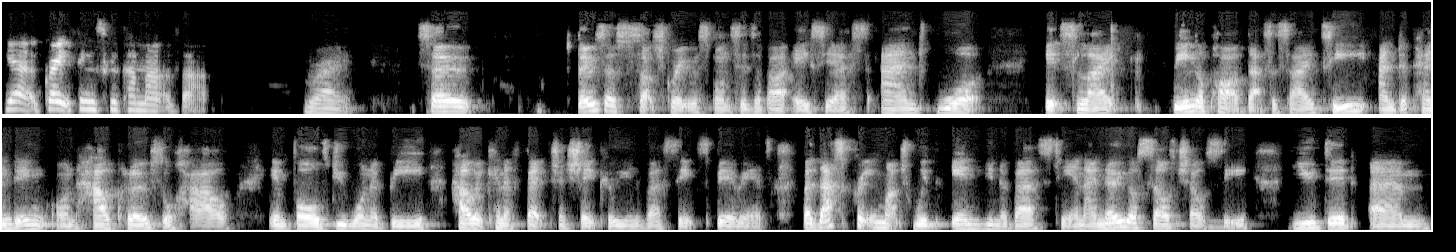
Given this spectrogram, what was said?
yeah, great things could come out of that. Right. So those are such great responses about ACS and what it's like being a part of that society and depending on how close or how involved you want to be, how it can affect and shape your university experience. But that's pretty much within university. And I know yourself, Chelsea, you did, um,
